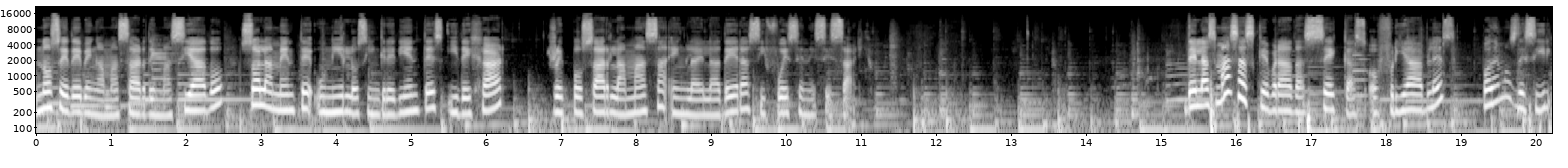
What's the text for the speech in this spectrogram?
no se deben amasar demasiado, solamente unir los ingredientes y dejar reposar la masa en la heladera si fuese necesario. De las masas quebradas secas o friables, podemos decir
